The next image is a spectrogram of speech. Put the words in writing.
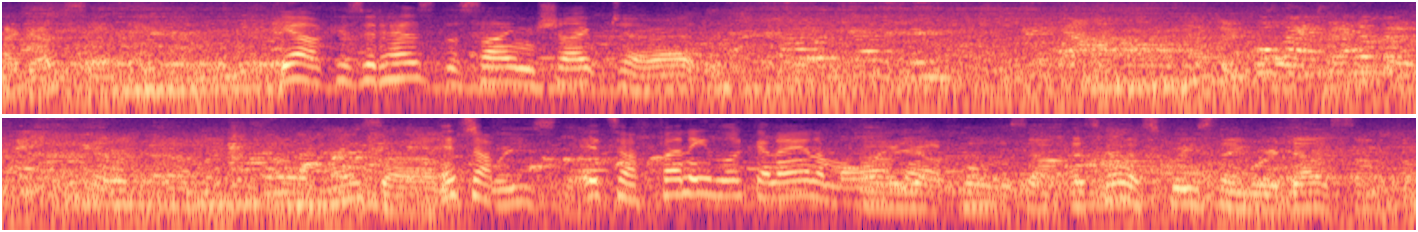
I guess so. Yeah, because it has the same shape to it. A It's a thing. it's a funny looking animal. Oh, you gotta pull this out. It's got a squeeze thing where it does something.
